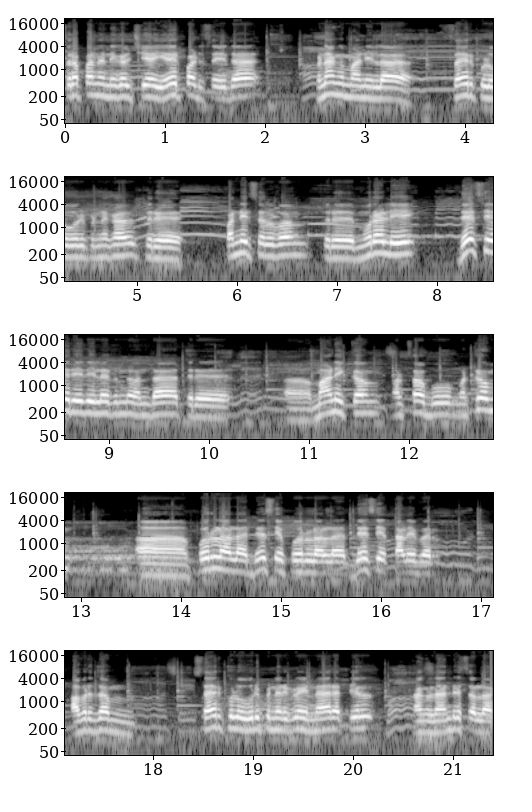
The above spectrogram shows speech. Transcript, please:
சிறப்பான நிகழ்ச்சியை ஏற்பாடு செய்த பினாங்கு மாநில செயற்குழு உறுப்பினர்கள் திரு பன்னீர்செல்வம் திரு முரளி தேசிய ரீதியிலிருந்து வந்த திரு மாணிக்கம் மட்சாபு மற்றும் பொருளாளர் தேசிய பொருளாளர் தேசிய தலைவர் அவர்தம் செயற்குழு உறுப்பினர்களை இந்நேரத்தில் நாங்கள் நன்றி சொல்ல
